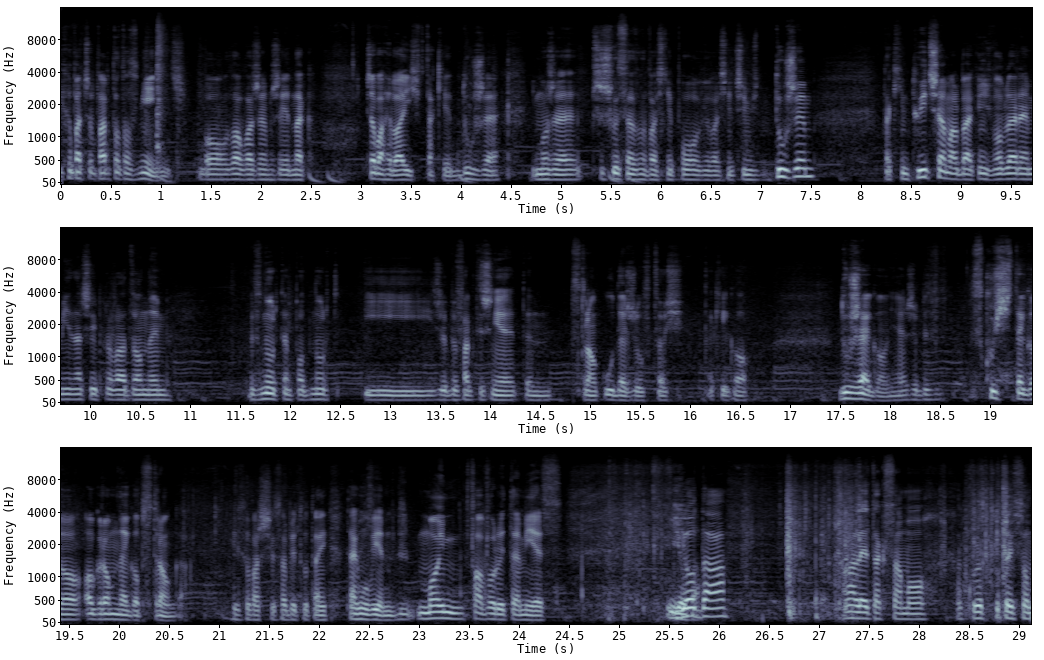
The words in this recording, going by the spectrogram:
i chyba czy warto to zmienić, bo zauważyłem, że jednak trzeba chyba iść w takie duże i może przyszły sezon właśnie połowie właśnie czymś dużym, takim Twitchem albo jakimś woblerem inaczej prowadzonym z nurtem pod nurt i żeby faktycznie ten strąg uderzył w coś takiego dużego, nie? Żeby skusić tego ogromnego pstrąga. I zobaczcie sobie tutaj, tak jak mówiłem, moim faworytem jest Joda. Joda, ale tak samo akurat tutaj są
